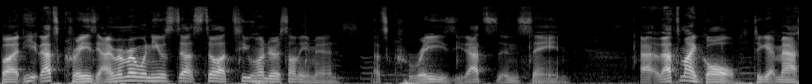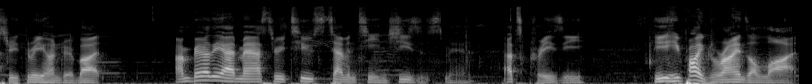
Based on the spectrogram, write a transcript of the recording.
But he that's crazy. I remember when he was still, still at 200 or something, man. That's crazy. That's insane. Uh, that's my goal to get mastery 300, but I'm barely at mastery 217. Jesus, man. That's crazy. He, he probably grinds a lot,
